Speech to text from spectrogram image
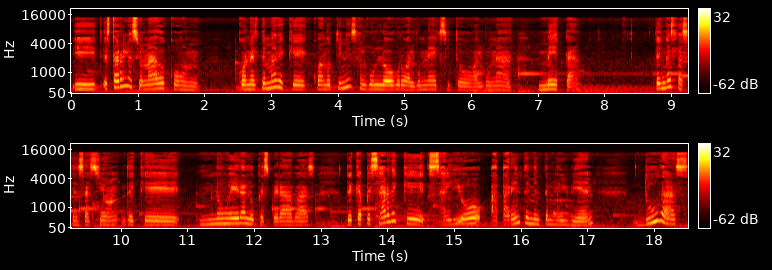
Y está relacionado con, con el tema de que cuando tienes algún logro, algún éxito, alguna meta, tengas la sensación de que no era lo que esperabas, de que a pesar de que salió aparentemente muy bien, dudas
